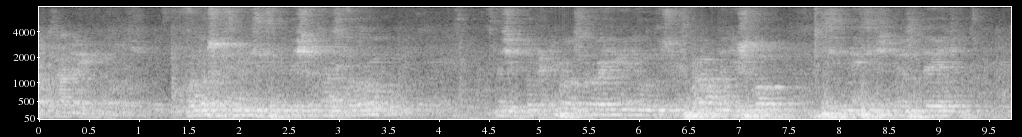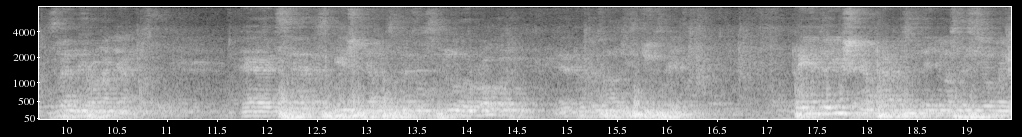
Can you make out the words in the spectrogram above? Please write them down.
Олександра Євгеновича. Впродовж 8 місяців 2016 року значить, до Придніпровського району внутрішніх справ надійшло 7099 звернень громадян. Е, Це збільшення з минулого року е, приблизно на тисячу звернень. Прийнято рішення порядку статті 97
